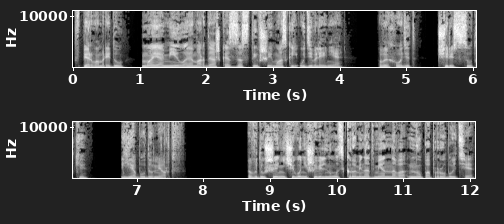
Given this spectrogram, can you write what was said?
В первом ряду моя милая мордашка с застывшей маской удивления. Выходит, через сутки я буду мертв. В душе ничего не шевельнулось, кроме надменного «ну попробуйте».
